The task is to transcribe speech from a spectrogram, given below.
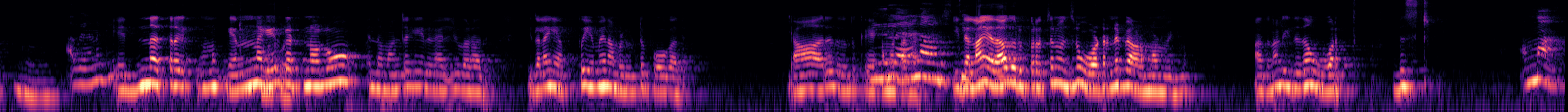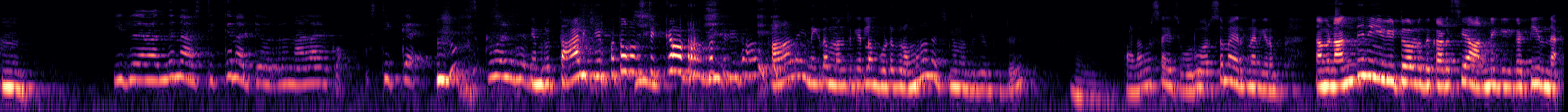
என்ன எத்தனை உனக்கு என்ன கயிறு கட்டினாலும் இந்த மஞ்சள் கயிறு வேல்யூ வராது. இதெல்லாம் எப்பயுமே நம்மளை விட்டு போகாது. யாரும் இது வந்து கேட்க மாட்டாங்க. இதெல்லாம் ஏதாவது ஒரு பிரச்சனை வந்துச்சுன்னா உடனே போய் அடமானம் வைக்கணும். அதனால இதுதான் ஒர்த் பெஸ்ட் அம்மா ம். இதுல வந்து நான் ஸ்டிக்கர் நட்டி விடுறது நல்லா இருக்கும் ஸ்டிக்கர் ஸ்கூல்ல என்னோட தாலி கயிறு பார்த்தா ஒரு ஸ்டிக்கர் தெரியுதா? நானும் இன்னைக்கு தான் மஞ்சள் கயிறுலாம் போட்டு ரொம்ப நாள் ஆச்சுங்க மஞ்சள் கயிறு போட்டு. பல வருஷம் ஆயிடுச்சு. ஒரு வருஷமா இருக்குன்னு நினைக்கிறேன். நம்ம நந்தினி வீட்டோடது கடைசியாக அன்னைக்கு கட்டியிருந்தேன்.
